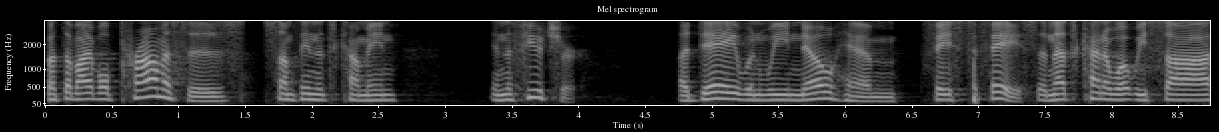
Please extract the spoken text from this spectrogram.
but the Bible promises something that's coming in the future a day when we know him face to face. And that's kind of what we saw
